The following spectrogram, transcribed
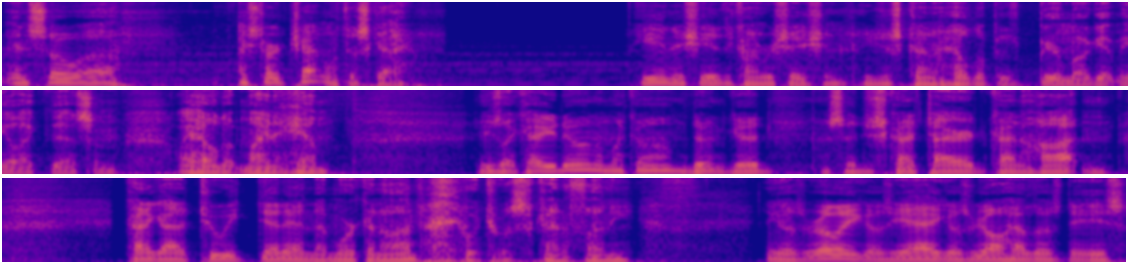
And so uh, I started chatting with this guy. He initiated the conversation. He just kind of held up his beer mug at me like this, and I held up mine at him. He's like, "How you doing?" I'm like, "Oh, I'm doing good." I said, "Just kind of tired, kind of hot, and kind of got a two week dead end I'm working on, which was kind of funny." He goes, "Really?" He goes, "Yeah." He goes, "We all have those days."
